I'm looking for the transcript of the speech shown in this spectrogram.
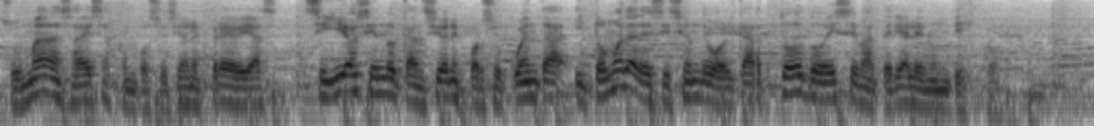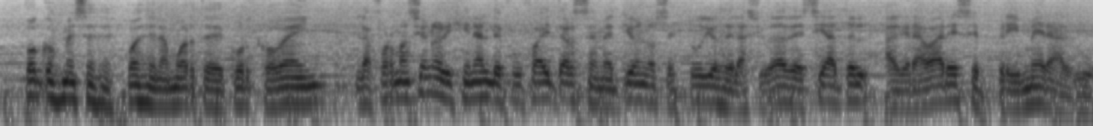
Sumadas a esas composiciones previas, siguió haciendo canciones por su cuenta y tomó la decisión de volcar todo ese material en un disco. Pocos meses después de la muerte de Kurt Cobain, la formación original de Foo Fighters se metió en los estudios de la ciudad de Seattle a grabar ese primer álbum.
